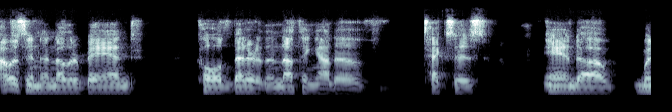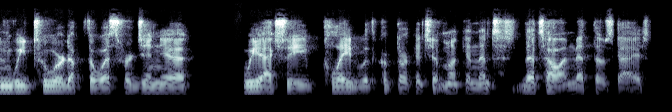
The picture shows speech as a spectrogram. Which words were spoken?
I was in another band called Better Than Nothing out of Texas. And uh when we toured up to West Virginia, we actually played with Cryptorchid Chipmunk and that's that's how I met those guys.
